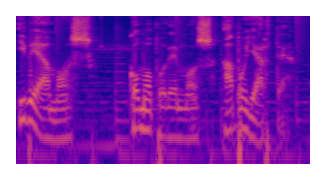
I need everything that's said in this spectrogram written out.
y veamos cómo podemos apoyarte.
